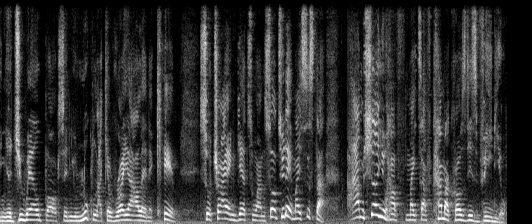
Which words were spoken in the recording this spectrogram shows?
in your jewel box, and you look like a royal and a king. So try and get one. So today, my sister, I'm sure you have might have come across this video.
